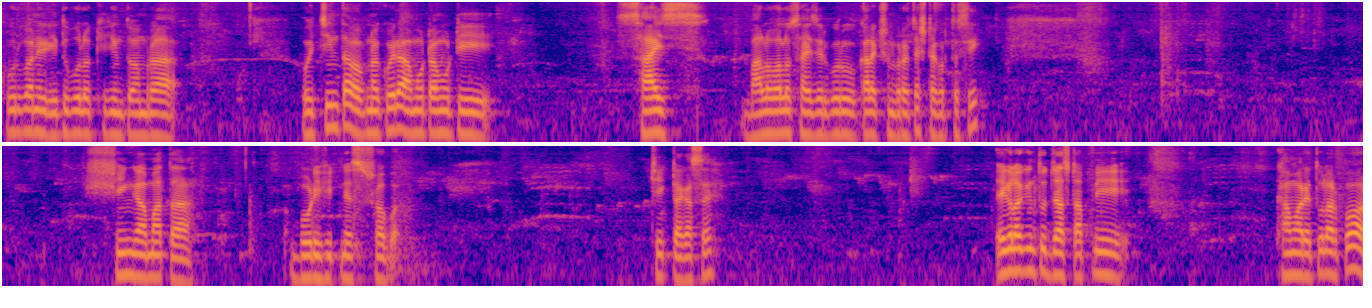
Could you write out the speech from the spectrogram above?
কুরবানির ঈদ উপলক্ষে কিন্তু আমরা ওই চিন্তা ভাবনা করে মোটামুটি সাইজ ভালো ভালো সাইজের গরু কালেকশন করার চেষ্টা করতেছি। সিঙ্গা মাথা বডি ফিটনেস সব ঠিকঠাক আছে। এগুলো কিন্তু জাস্ট আপনি খামারে তোলার পর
